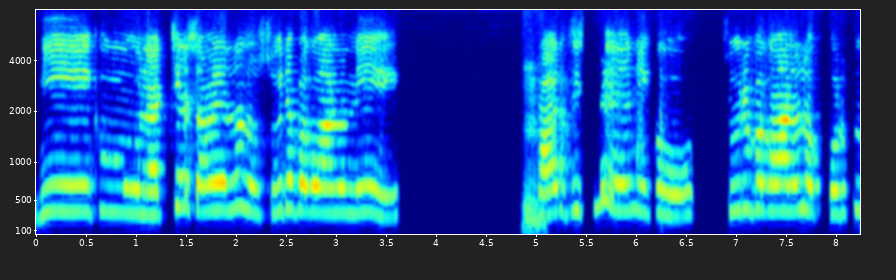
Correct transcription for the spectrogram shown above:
నీకు నచ్చిన సమయంలో నువ్వు సూర్య భగవాను ప్రార్థిస్తే నీకు సూర్య భగవానులు ఒక కొడుకు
